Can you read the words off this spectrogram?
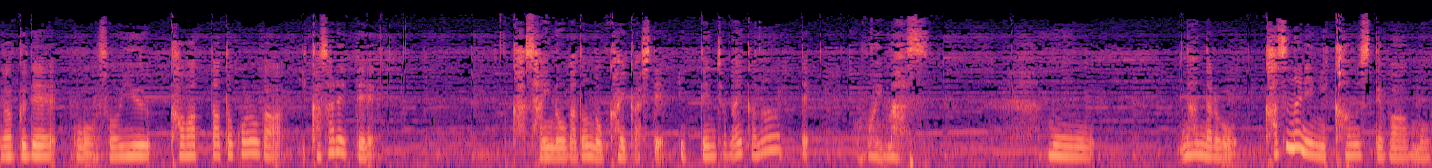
学でこうそういう変わったところが生かされて才能がどんどん開花していってんじゃないかなって思いますもうなんだろうカズナリに関してはも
